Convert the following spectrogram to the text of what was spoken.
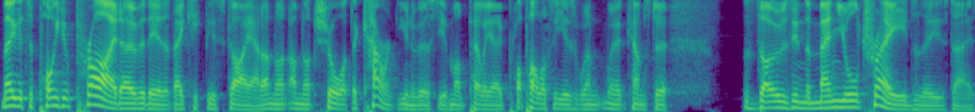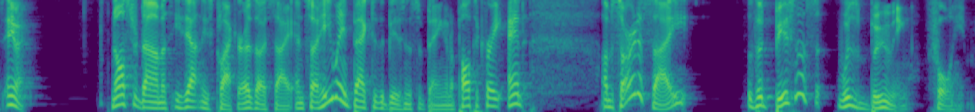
maybe it's a point of pride over there that they kicked this guy out. I'm not, I'm not sure what the current University of Montpellier policy is when, when it comes to those in the manual trades these days. Anyway, Nostradamus, he's out in his clacker, as I say. And so he went back to the business of being an apothecary. And I'm sorry to say that business was booming for him.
